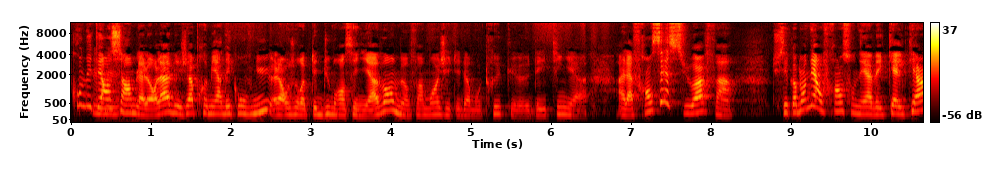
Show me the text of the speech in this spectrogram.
qu'on était Mhm. ensemble. Alors là, déjà première déconvenue. Alors j'aurais peut-être dû me renseigner avant, mais enfin moi j'étais dans mon truc euh, dating à, à la française, tu vois. Enfin, tu sais comment on est en France, on est avec quelqu'un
